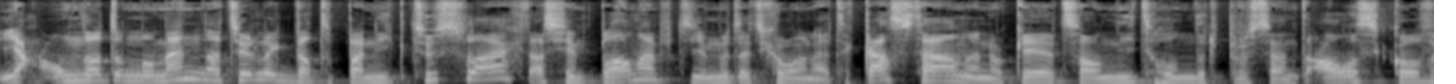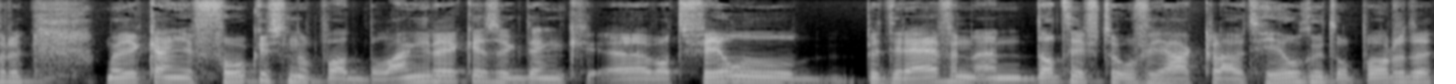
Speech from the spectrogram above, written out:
Ja, omdat op het moment natuurlijk dat de paniek toeslaagt, als je een plan hebt, je moet het gewoon uit de kast halen. En oké, het zal niet 100% alles coveren, maar je kan je focussen op wat belangrijk is. Ik denk uh, wat veel bedrijven, en dat heeft de OVH Cloud heel goed op orde,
